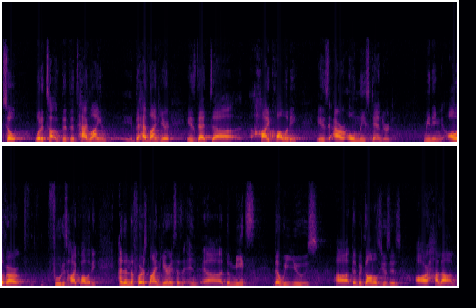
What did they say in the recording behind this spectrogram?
So what it ta- the, the tagline, the headline here is that uh, high quality is our only standard, meaning all of our food is high quality. And then the first line here it says in, uh, the meats that we use, uh, that McDonald's uses, are halal.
